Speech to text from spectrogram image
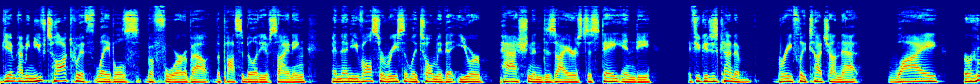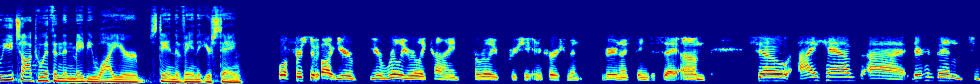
give, I mean, you've talked with labels before about the possibility of signing, and then you've also recently told me that your passion and desire is to stay indie. If you could just kind of briefly touch on that, why or who you talked with, and then maybe why you're staying the vein that you're staying. Well, first of all, you're you're really really kind. I really appreciate encouragement. Very nice thing to say. Um, so I have uh, there have been some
